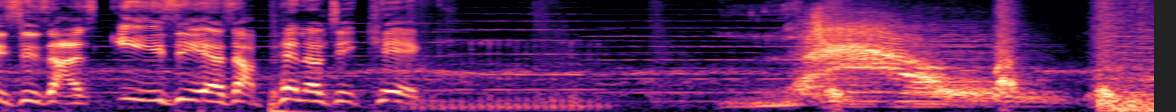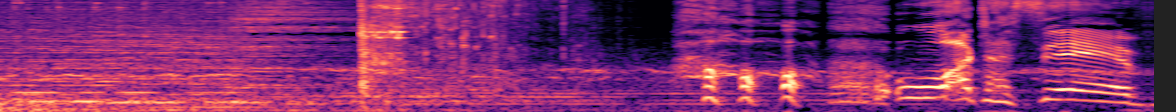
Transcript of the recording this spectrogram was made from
This is as easy as a penalty kick. what a save!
